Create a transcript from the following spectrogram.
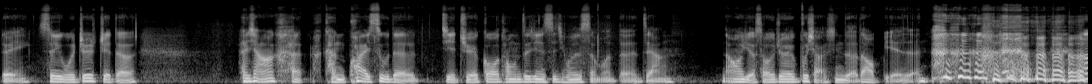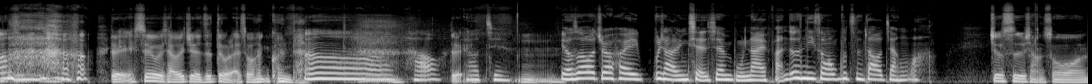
对，所以我就觉得很想要很很快速的解决沟通这件事情或者什么的这样。然后有时候就会不小心惹到别人，对，所以我才会觉得这对我来说很困难。嗯，好，对了解。嗯，有时候就会不小心显现不耐烦，就是你怎么不知道这样吗？就是想说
